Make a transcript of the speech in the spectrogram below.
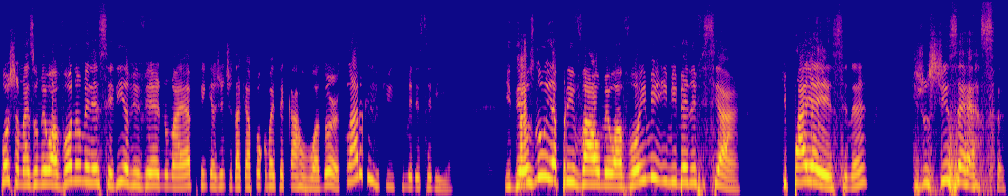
Poxa, mas o meu avô não mereceria viver numa época em que a gente daqui a pouco vai ter carro voador? Claro que, que, que mereceria. E Deus não ia privar o meu avô e me, e me beneficiar. Que pai é esse, né? Que justiça é essa?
